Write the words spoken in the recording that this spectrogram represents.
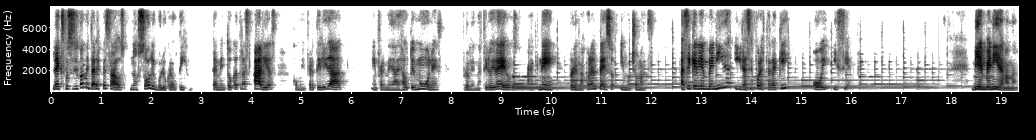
la exposición a metales pesados no solo involucra autismo, también toca otras áreas como infertilidad, enfermedades autoinmunes, problemas tiroideos, acné, problemas con el peso y mucho más. Así que bienvenida y gracias por estar aquí hoy y siempre. Bienvenida mamá.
